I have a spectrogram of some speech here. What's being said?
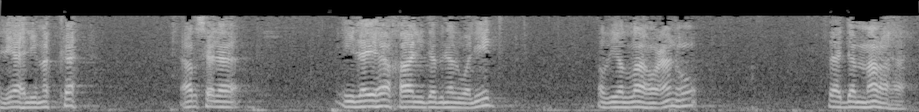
لأهل مكة. أرسل إليها خالد بن الوليد رضي الله عنه فدمرها.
